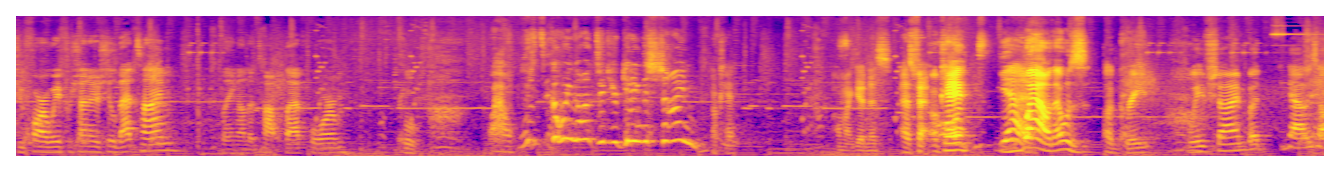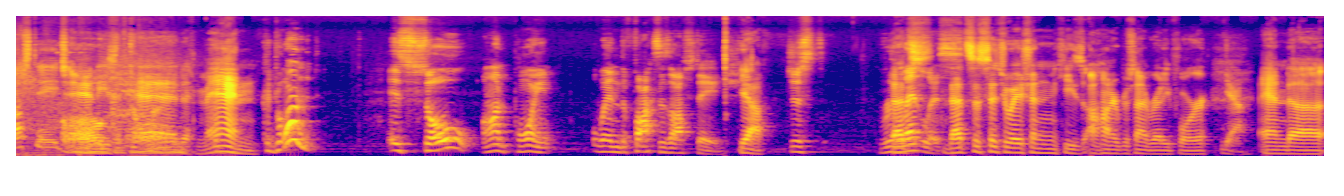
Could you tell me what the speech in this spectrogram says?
Too far away for China to shield that time. Playing on the top platform. Ooh. Wow. What's going on, dude? You're getting the shine. Okay. Oh my goodness. That's fat. Okay. Oh, yeah. Wow, that was a great wave shine, but now he's off stage and Oh, he's KoDoRiN. dead. Man. KoDoRiN is so on point when the fox is off stage. Yeah. Just relentless. That's the situation he's 100% ready for. yeah. And uh,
